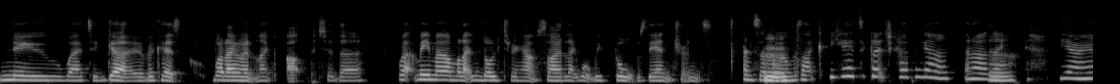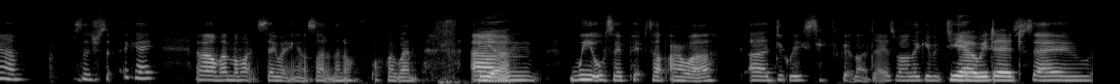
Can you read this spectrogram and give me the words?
knew where to go because when I went like up to the, well, me and my mum were like loitering outside like what we thought was the entrance, and someone Mm. was like, "Are you here to your cap and gown?" And I was like, "Yeah, I am." So she said, "Okay." And my mum had to stay waiting outside, and then off off I went. Yeah. Um, We also picked up our uh, degree certificate that day as well. They give it to you. Yeah, we did. So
